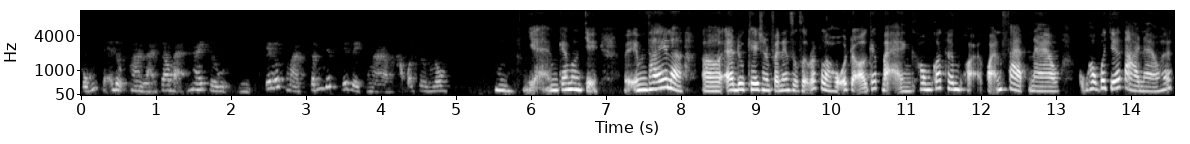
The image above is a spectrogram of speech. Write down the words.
cũng sẽ được hoàn lại cho bạn ngay từ cái lúc mà chấm dứt cái việc mà học ở trường luôn Ừ, dạ em cảm ơn chị. Vậy em thấy là uh, Education Finance thực sự rất là hỗ trợ các bạn, không có thêm khoản, khoản phạt nào, cũng không có chế tài nào hết,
